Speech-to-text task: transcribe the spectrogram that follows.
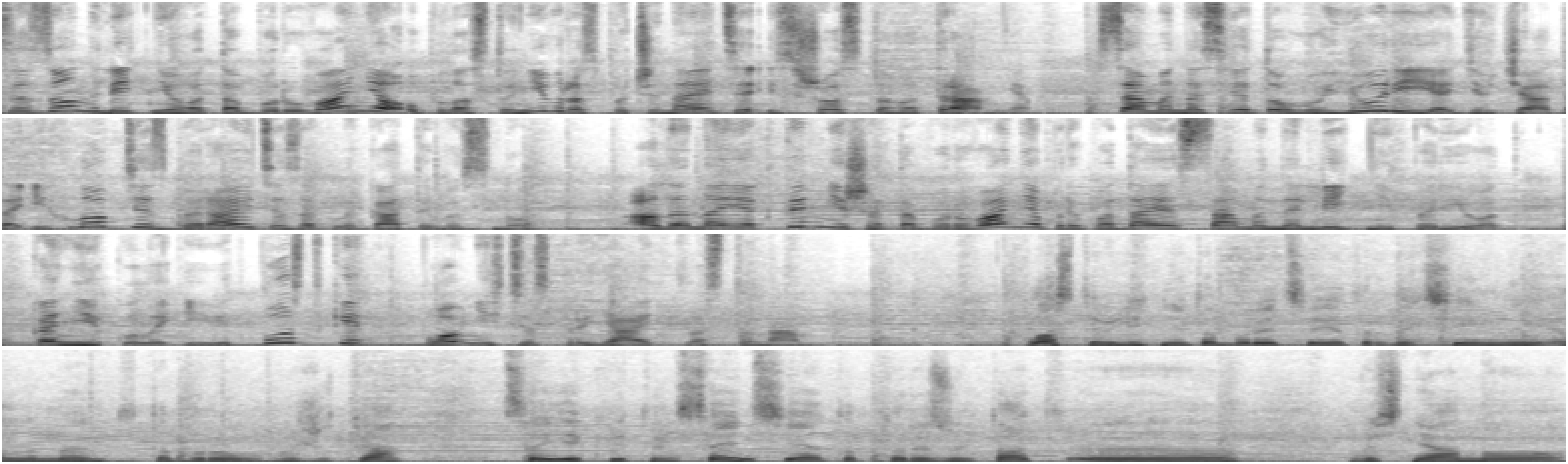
Сезон літнього таборування у пластунів розпочинається із 6 травня. Саме на святого Юрія дівчата і хлопці збираються закликати весну. Але найактивніше таборування припадає саме на літній період. Канікули і відпустки повністю сприяють пластунам. Пластові літні табори це є традиційний елемент таборового життя. Це є квітинсенція, тобто результат е, весняно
